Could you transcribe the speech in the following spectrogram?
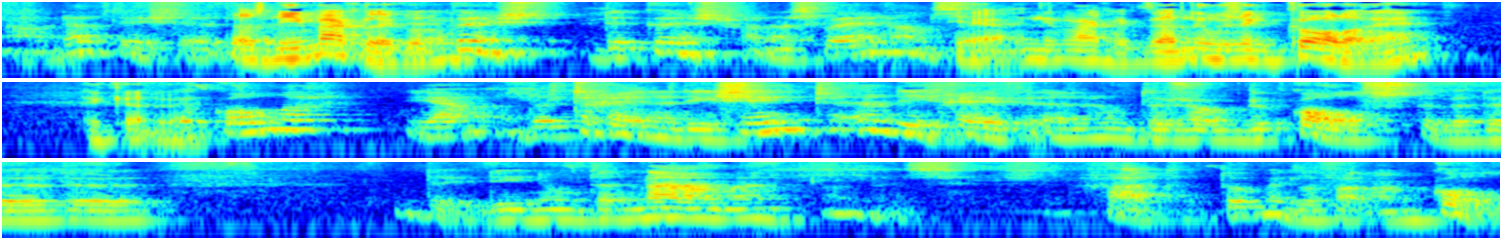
Nou, dat is, eh, Dat is niet makkelijk, de, hoor. Kunst, de kunst van een square dansen. Ja, niet makkelijk. Dat noemen ze een collar, hè? Ik had De koller, ja, dat is degene die zingt en die geeft, en noemt dus ook de calls, de, de, de, de- die noemt de namen. Dat gaat door middel van een call.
